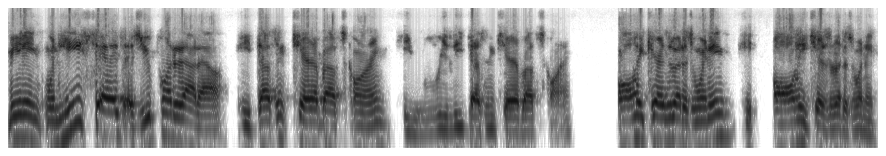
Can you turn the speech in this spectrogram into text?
Meaning, when he says, as you pointed out, Al, he doesn't care about scoring. He really doesn't care about scoring. All he cares about is winning. He, all he cares about is winning.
